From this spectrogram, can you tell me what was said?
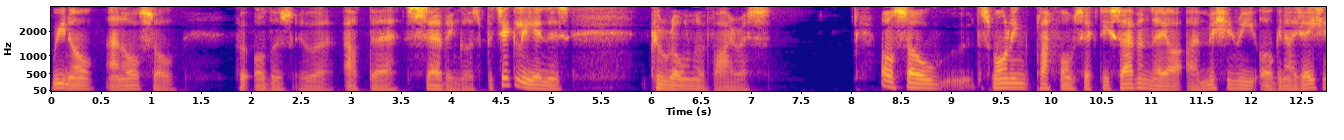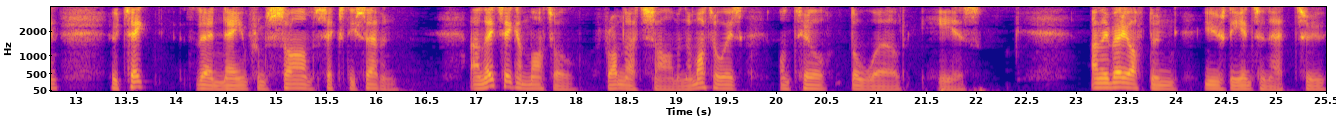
we know and also for others who are out there serving us, particularly in this coronavirus. Also, this morning, Platform 67, they are a missionary organisation who take their name from Psalm 67. And they take a motto from that psalm, and the motto is, until the world hears. And they very often use the internet to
